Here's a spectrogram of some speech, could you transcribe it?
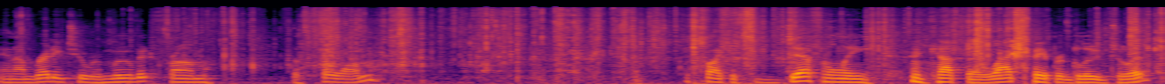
and I'm ready to remove it from the form. Looks like it's definitely got the wax paper glued to it.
